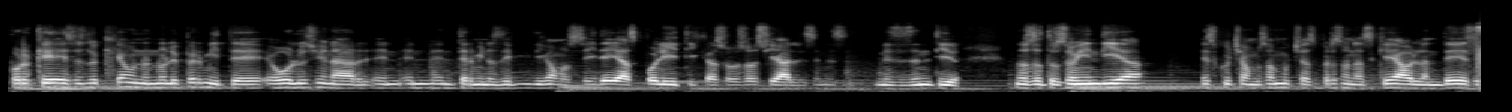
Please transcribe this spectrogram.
porque eso es lo que a uno no le permite evolucionar en, en- en términos de, digamos, ideas políticas o sociales en ese, en ese sentido. Nosotros hoy en día escuchamos a muchas personas que hablan de ese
